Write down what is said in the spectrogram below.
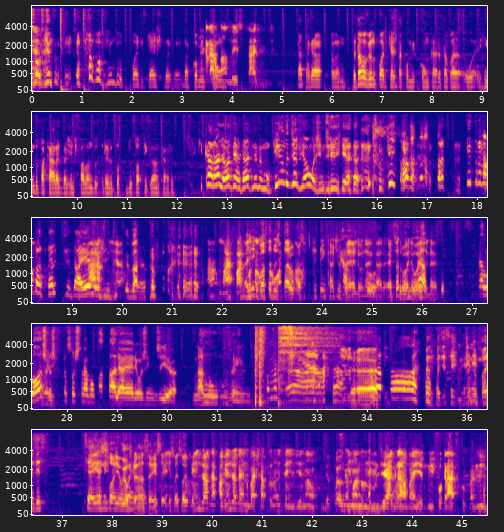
tava ouvindo, eu tava ouvindo o podcast da, da Comic Tá Con. gravando isso, tá, gente? Tá, tá gravando. Eu tava ouvindo o podcast da Comic Con, cara. Eu tava rindo pra caralho da gente falando do trailer do, do Top Gun, cara. Que caralho, é uma verdade, né, meu irmão? Quem anda de avião hoje em dia? Quem trava, quem trava Não. batalha de- aérea Ah, hoje em dia? é. Ah, mais fácil A gente gosta do Star. Wars porque tem cara de É, velho, né, cara? É só drone hoje, É, né? É lógico que as pessoas travam batalha aérea hoje em dia. Na nuvem. Como assim? É, Ah, mas esse aí, mas esse, esse aí é só eu e o França. Isso, aí- isso aí sou eu. Alguém joga, alguém joga aí no baixar porque eu não entendi, não. Depois alguém manda um diagrama aí, um infográfico pra mim.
